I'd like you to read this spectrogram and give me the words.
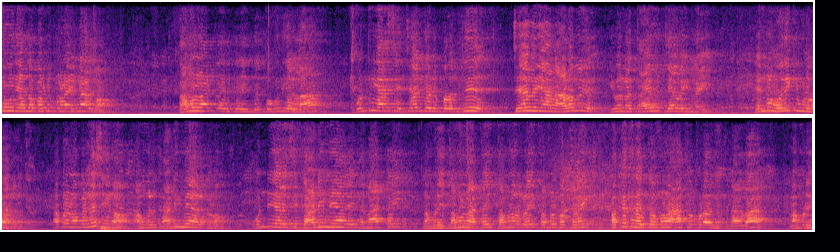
தொகுதி அந்த பகுதிக்கு போனால் என்ன ஆகும்? தமிழ்நாட்டில் இருக்கிற இந்த தொகுதிகள்லாம் ஒன்றிய அரசை தேர்ந்தெடுப்பதற்கு தேவையான அளவு இவர்கள் தயவு தேவையில்லை என்று ஒதுக்கி விடுவார்கள். அப்புறம் நம்ம என்ன செய்யணும்? அவங்களுக்கு அடிமையா இருக்கணும். ஒன்றிய அரசுக்கு அடிமையாக இந்த நாட்டை நம்முடைய தமிழ்நாட்டை தமிழர்களை தமிழ் மக்களை பக்கத்தில் இருக்கிறவங்களும் ஆக்கக்கூடாதுங்கிறதுக்காக தான் நம்முடைய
